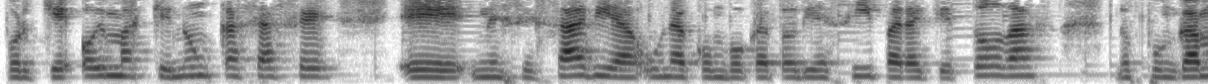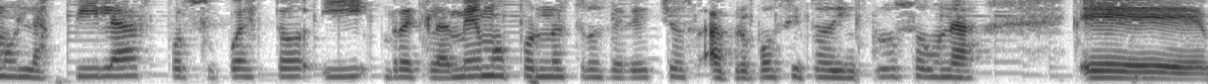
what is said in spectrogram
porque hoy más que nunca se hace eh, necesaria una convocatoria así para que todas nos pongamos las pilas, por supuesto, y reclamemos por nuestros derechos a propósito de incluso una eh,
